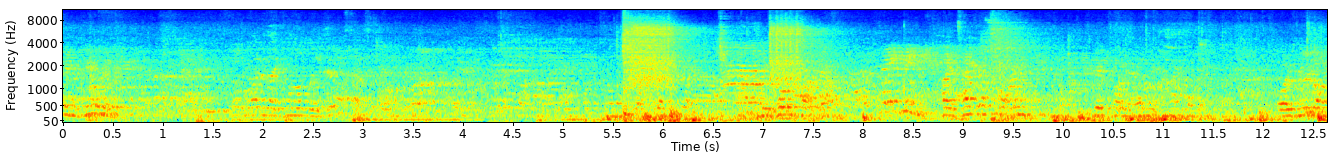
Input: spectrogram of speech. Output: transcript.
Hey, take that sign. Or if you're not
